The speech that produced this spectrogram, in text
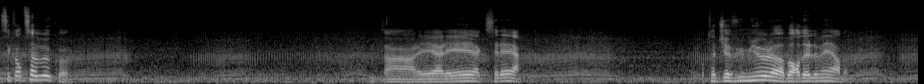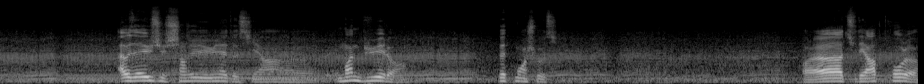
c'est quand ça veut, quoi. Putain, allez, allez, accélère. On t'a déjà vu mieux, là, bordel de merde. Ah, vous avez vu, j'ai changé les lunettes aussi, hein. euh, Moins de buée, là. hein. Peut-être moins chaud aussi. Voilà, tu dérapes trop, là.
